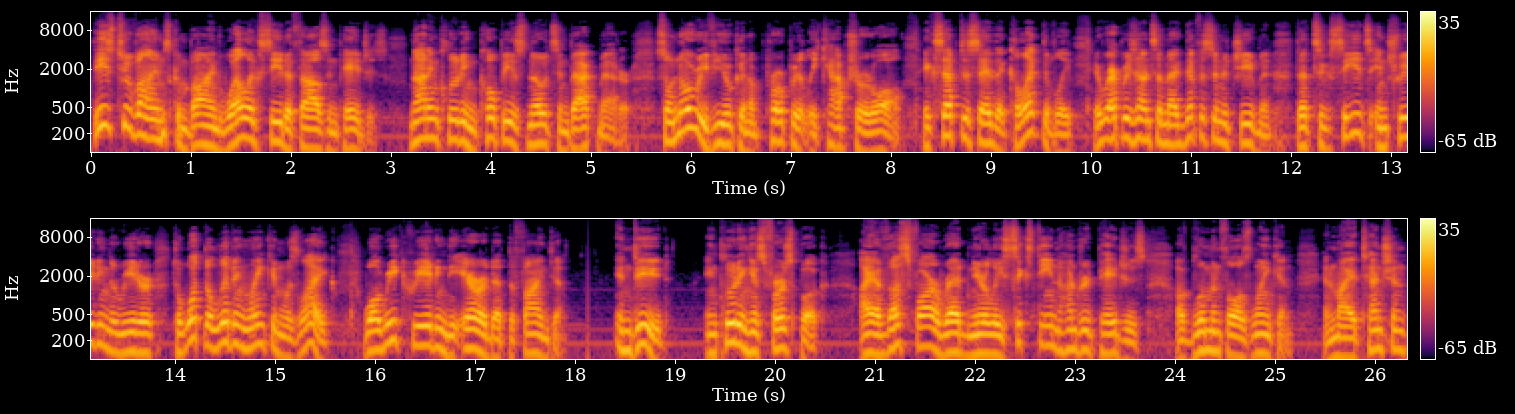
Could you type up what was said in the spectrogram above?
These two volumes combined well exceed a thousand pages, not including copious notes and back matter, so no review can appropriately capture it all, except to say that collectively it represents a magnificent achievement that succeeds in treating the reader to what the living Lincoln was like while recreating the era that defined him. Indeed, including his first book, I have thus far read nearly 1,600 pages of Blumenthal's Lincoln, and my attention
